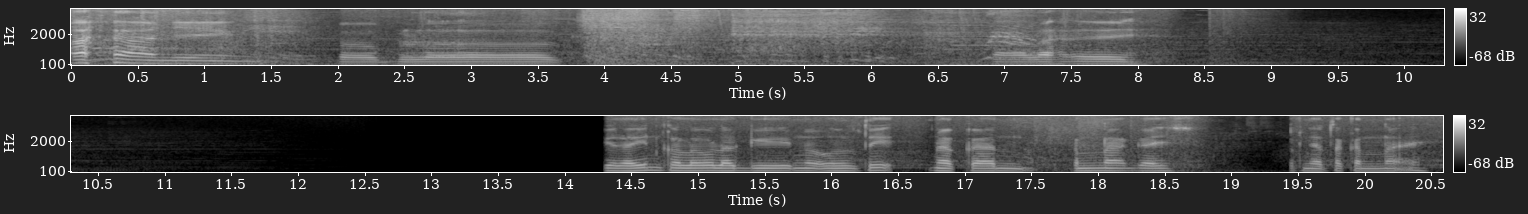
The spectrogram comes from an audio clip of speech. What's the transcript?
anjing. Goblok. Salah eh. Kirain kalau lagi nge-ulti akan kena guys. Ternyata kena eh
